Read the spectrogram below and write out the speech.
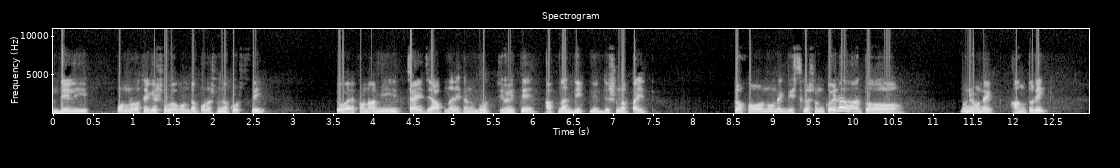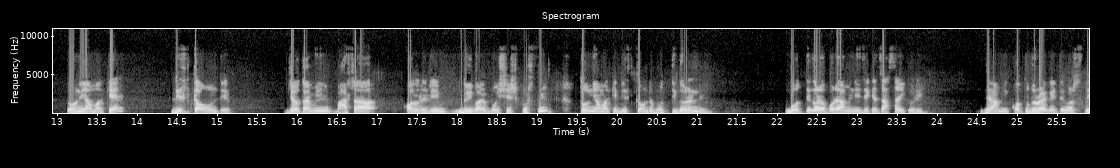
ডেলি পনেরো থেকে ষোলো ঘণ্টা পড়াশোনা করছি। তো এখন আমি চাই যে আপনার এখানে ভর্তি হইতে, আপনার দিক নির্দেশনা পাইতে। তখন অনেক ডিসকাশন কইরা, তো উনি অনেক আন্তরিক। তো উনি আমাকে ডিসকাউন্টে যেহেতু আমি ভাষা অলরেডি দুইবার বই শেষ করছি, তো উনি আমাকে ডিসকাউন্টে ভর্তি করে নেই ভর্তি করার পরে আমি নিজেকে যাচাই করি যে আমি কত দূর আগাইতে পারছি।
